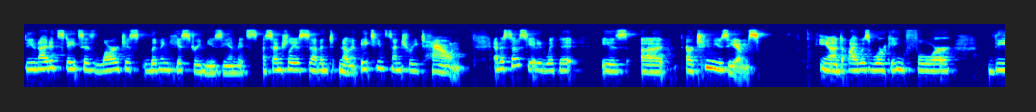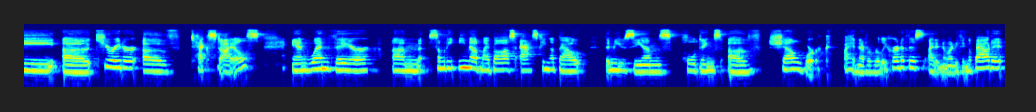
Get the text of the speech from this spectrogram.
the United States' largest living history museum. It's essentially a seventh, no, an 18th century town, and associated with it is uh, are two museums. And I was working for the uh, curator of textiles, and when there, um, somebody emailed my boss asking about the museum's holdings of shell work. I had never really heard of this, I didn't know anything about it,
